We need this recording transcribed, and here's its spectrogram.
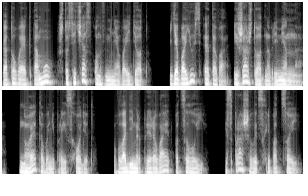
готовая к тому, что сейчас он в меня войдет. Я боюсь этого и жажду одновременно. Но этого не происходит. Владимир прерывает поцелуй и спрашивает с хрипотцой.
